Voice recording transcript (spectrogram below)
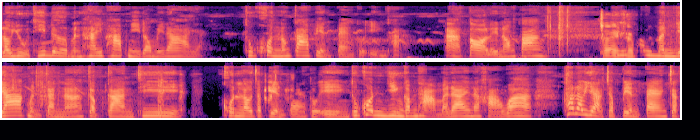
เราอยู่ที่เดิมมันให้ภาพนี้เราไม่ได้อะทุกคนต้องกล้าเปลี่ยนแปลงตัวเองค่ะ อะต่อเลยน้องตั้ง ใช่ครับมันยากเหมือนกันนะ กับการที่ คนเราจะเปลี่ยนแปลงตัวเอง ทุกคนยิงคำถามมาได้นะคะ ว่าถ้าเราอยากจะเปลี่ยนแปลงจาก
